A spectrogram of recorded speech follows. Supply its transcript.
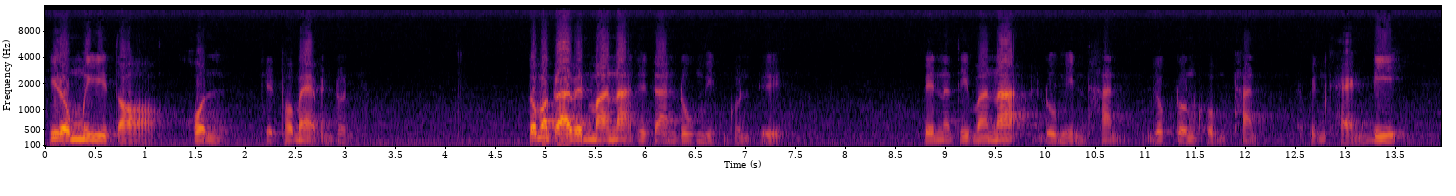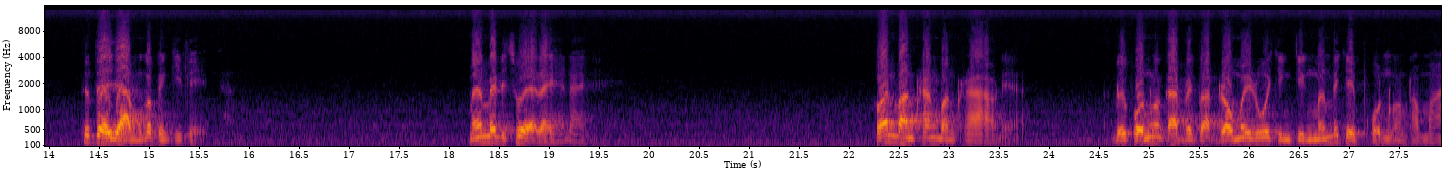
ที่เรามีต่อคนเช่นพ่อแม่เป็นต้น ก็มากลายเป็นมานะคือการดูหมิ่นคนอื่น เป็นอติมานะดูหมิ่นท่าน ยกตนข่มท่าน เป็นแข็งดีทุกแต่อย่างมันก็เป็นกิเลสมันไม่ได้ช่วยอะไรให้ได้ เพราะบางครั้งบางคราวเนี่ย โดยผลของการปฏิบัติเราไม่รู้จริง ๆ มันไม่ใช่ผลของธรรมะ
